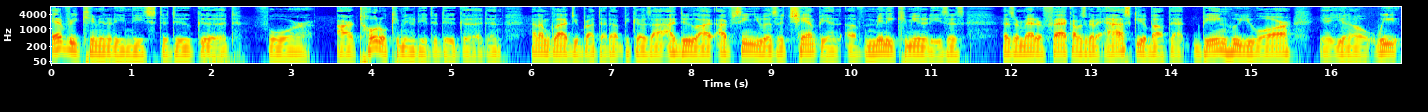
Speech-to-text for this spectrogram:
every community needs to do good for our total community to do good. And and I'm glad you brought that up because I, I do. I, I've seen you as a champion of many communities. As as a matter of fact, I was going to ask you about that. Being who you are, you know, we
